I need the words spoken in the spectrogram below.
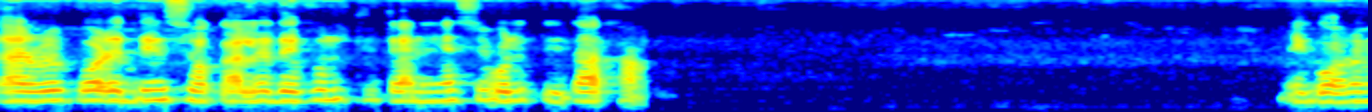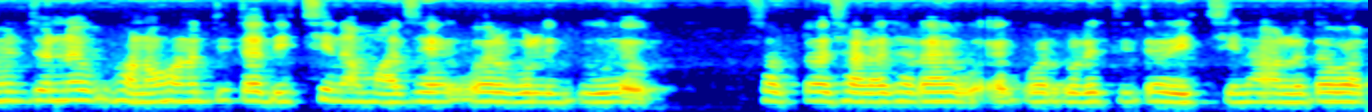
তারপর পরের দিন সকালে দেখুন তিতা নিয়ে এসে বলি তিতা খা এই গরমের জন্য ঘন ঘন তিতা দিচ্ছি না, মাঝে একবার বলি দু সপ্তাহ ছাড়া ছাড়া একবার করে তিতা দিচ্ছি, না হলে তো আবার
